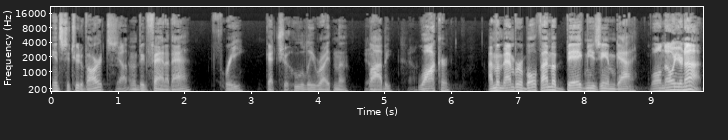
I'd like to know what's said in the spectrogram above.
Institute of Arts. Yeah. I'm a big fan of that. Free. Got Chihuly right in the Yeah. lobby. Walker. I'm a member of both. I'm a big museum guy. Well, no, you're not.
